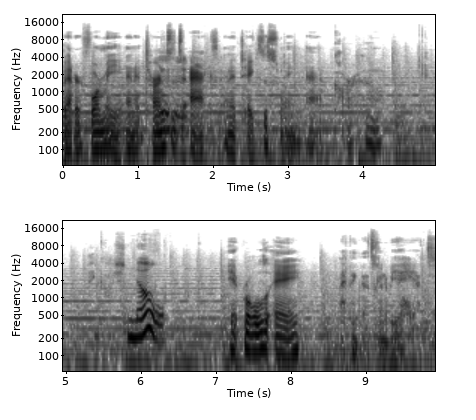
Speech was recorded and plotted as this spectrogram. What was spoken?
better for me. And it turns its mm-hmm. axe and it takes a swing at Carhoon. my gosh, no. It rolls a, I think that's going to be a hit.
